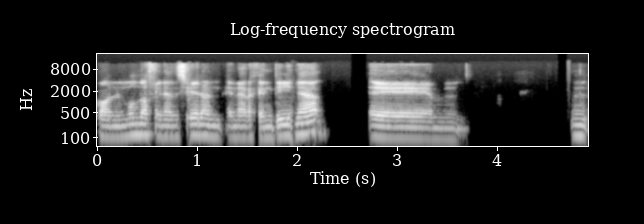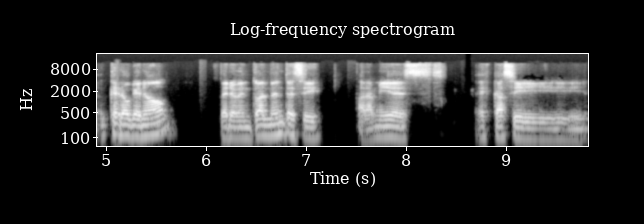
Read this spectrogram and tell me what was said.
el mundo financiero en, Argentina, em, creo que no, pero eventualmente sí. Para mí es, es casi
